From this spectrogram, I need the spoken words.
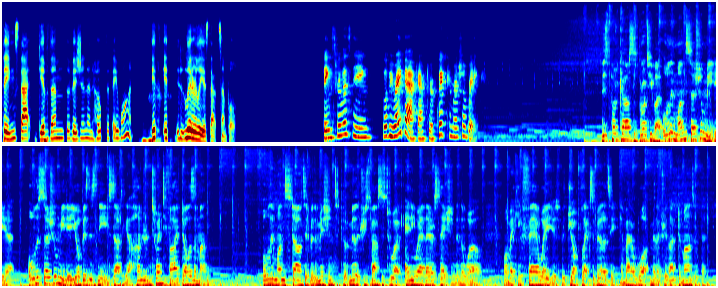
things that give mm-hmm. them the vision and hope that they want. It, mm-hmm. it, it literally is that simple. Thanks for listening. We'll be right back after a quick commercial break. This podcast is brought to you by All in One Social Media. All the social media your business needs starting at $125 a month. All in One started with a mission to put military spouses to work anywhere they are stationed in the world while making fair wages with job flexibility no matter what military life demands of them.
